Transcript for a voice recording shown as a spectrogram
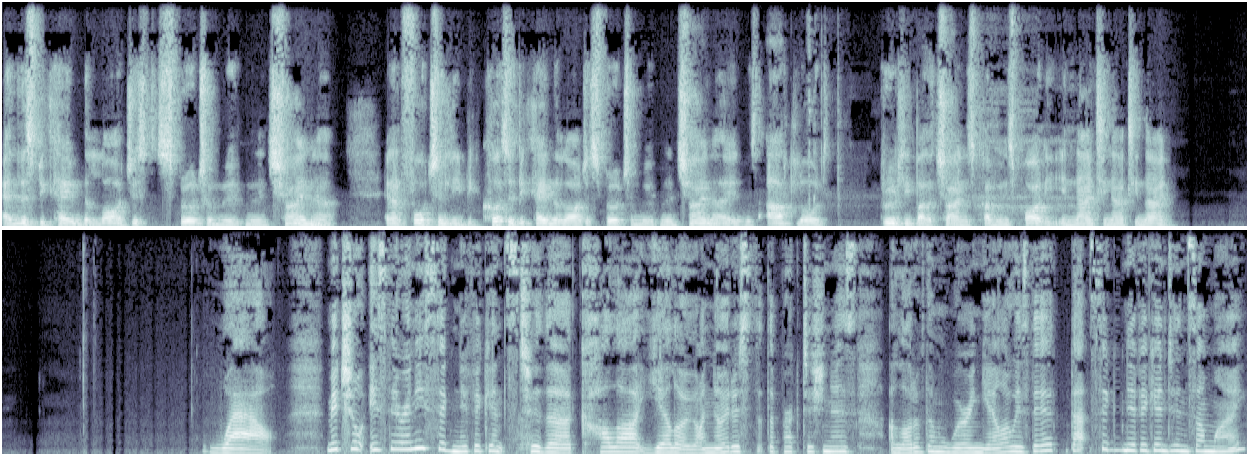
And this became the largest spiritual movement in China. And unfortunately, because it became the largest spiritual movement in China, it was outlawed brutally by the Chinese Communist Party in 1999. Wow. Mitchell, is there any significance to the colour yellow? I noticed that the practitioners, a lot of them were wearing yellow. Is there that significant in some way?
